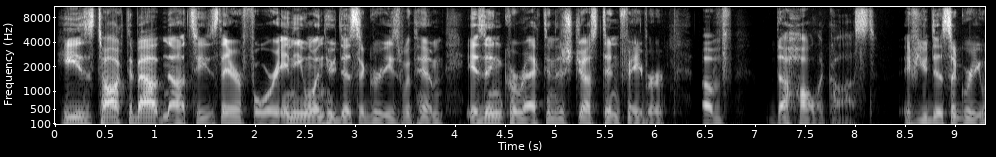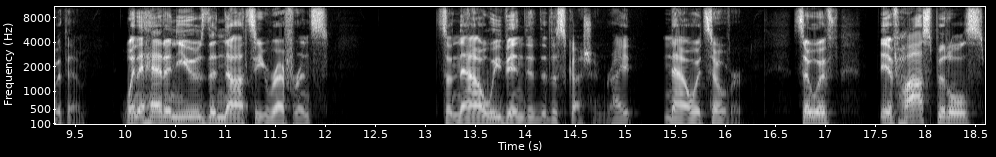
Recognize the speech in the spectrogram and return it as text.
he's talked about Nazis, therefore, anyone who disagrees with him is incorrect and is just in favor of the Holocaust. If you disagree with him, went ahead and used the Nazi reference. So now we've ended the discussion, right? Now it's over. So if if hospitals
